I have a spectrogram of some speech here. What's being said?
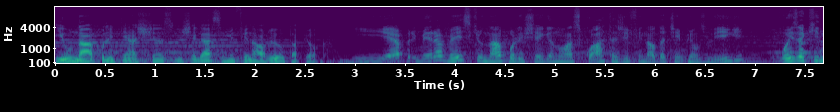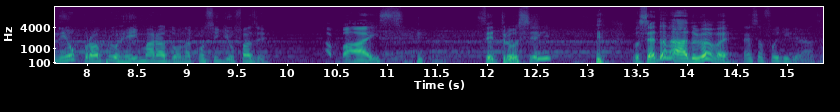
E o Napoli tem a chance de chegar à semifinal, viu, Tapioca? E é a primeira vez que o Napoli chega nas quartas de final da Champions League, coisa que nem o próprio rei Maradona conseguiu fazer. Rapaz, você trouxe aí. Você é danado, viu, velho? Essa foi de graça.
